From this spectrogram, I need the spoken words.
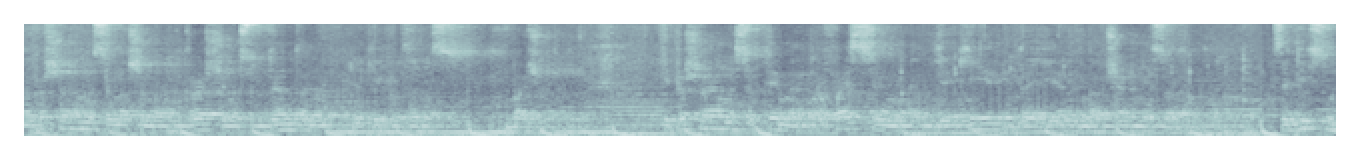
Ми пишаємося нашими кращими студентами, яких ви зараз бачите, і пишаємося тими професіями, які дає навчальний заклад. Це дійсно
